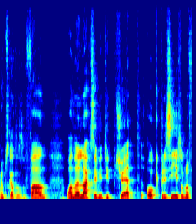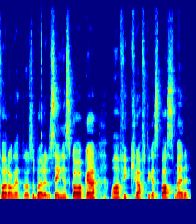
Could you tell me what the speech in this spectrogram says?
Uppskattas som fan. Och han hade lagt sig vid typ 21. Och precis som de förra nätterna så började sängen skaka. Och han fick kraftiga spasmer.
